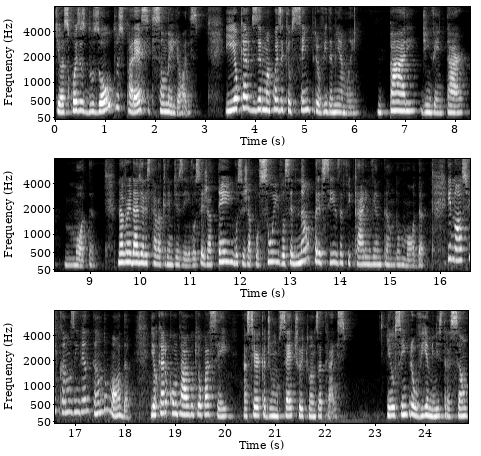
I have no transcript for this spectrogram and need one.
que as coisas dos outros parece que são melhores. E eu quero dizer uma coisa que eu sempre ouvi da minha mãe: pare de inventar moda. Na verdade, ela estava querendo dizer: você já tem, você já possui, você não precisa ficar inventando moda. E nós ficamos inventando moda. E eu quero contar algo que eu passei há cerca de uns 7, 8 anos atrás. Eu sempre ouvi a ministração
